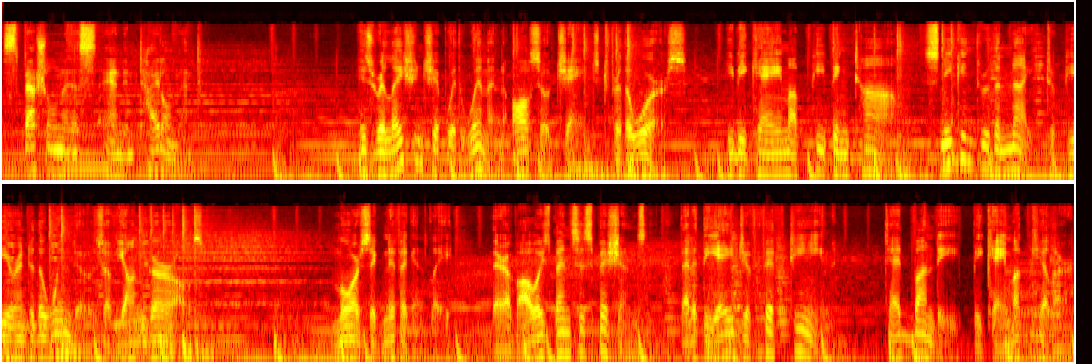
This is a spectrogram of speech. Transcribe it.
specialness and entitlement. His relationship with women also changed for the worse. He became a peeping Tom, sneaking through the night to peer into the windows of young girls. More significantly, there have always been suspicions that at the age of 15, Ted Bundy became a killer.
